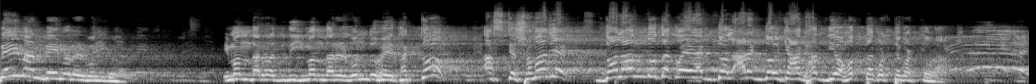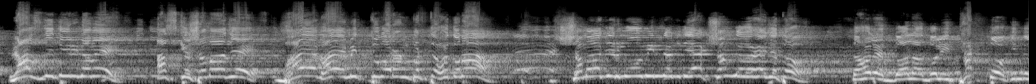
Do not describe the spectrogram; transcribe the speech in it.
বেঈমান বেঈমানের বন্ধু হবে। ইমানদাররা যদি ইমানদারের বন্ধু হয়ে থাকতো, আজকে সমাজে দলান্ধতা করে এক দল আরেক দলকে আঘাত দিয়ে হত্যা করতে পারতো না। রাজনীতির নামে আজকে সমাজে ভাইয়ে ভাইয়ে মৃত্যুবরণ করতে হতো না। সমাজের মৌমিনরা যদি একসঙ্গে হয়ে যেত, তাহলে দলাদলি থাকতো, কিন্তু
